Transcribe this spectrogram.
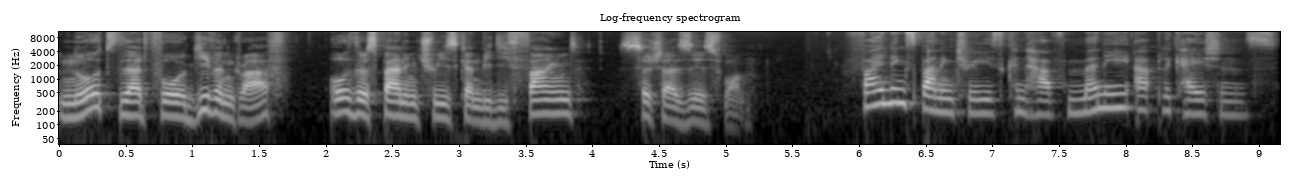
Note that for a given graph, other spanning trees can be defined, such as this one. Finding spanning trees can have many applications.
